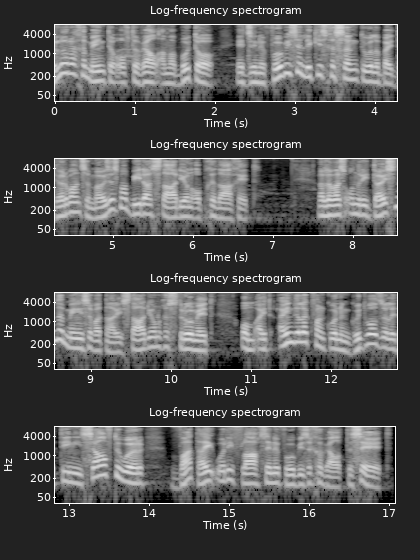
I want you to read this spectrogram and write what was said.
Zulu regimente oftewel Amabuto het xenofobiese liedjies gesing toe hulle by Durban se Moses Mabhida stadion opgedaag het. Hulle was onder die duisende mense wat na die stadion gestroom het om uiteindelik van koning Goodwill Zwelithini self te hoor wat hy oor die vlag xenofobiese geweld te sê het.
